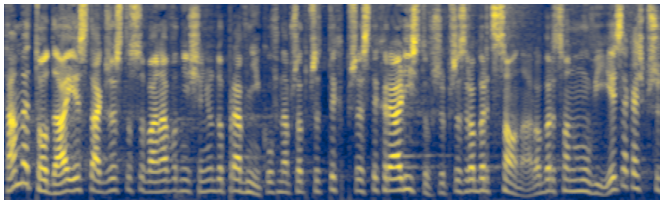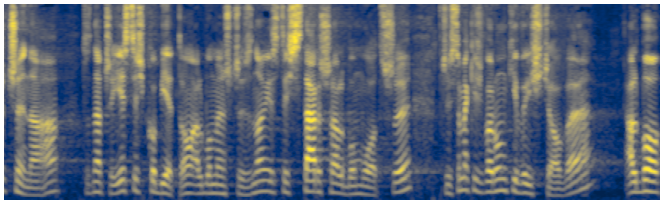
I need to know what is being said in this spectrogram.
Ta metoda jest także stosowana w odniesieniu do prawników, na przykład przez tych, przez tych realistów, czy przez Robertsona. Robertson mówi, jest jakaś przyczyna, to znaczy jesteś kobietą albo mężczyzną, jesteś starszy albo młodszy, czyli są jakieś warunki wyjściowe, albo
